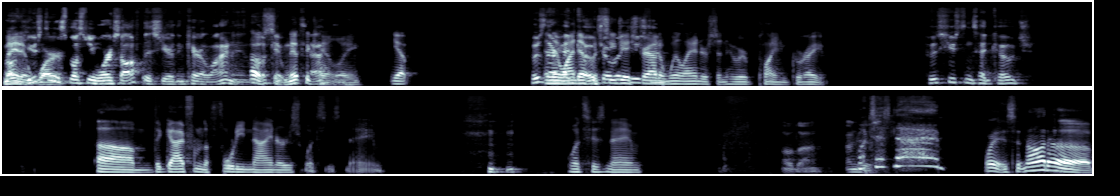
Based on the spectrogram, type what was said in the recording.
Well, made it Houston work. was supposed to be worse off this year than Carolina. and Oh, look at what's happened. significantly. Yep. Who's And they head wind up with CJ Stroud and Will Anderson, who are playing great. Who's Houston's head coach? Um, the guy from the 49ers, what's his name? What's his name? Hold on. I'm What's just, his name? Wait, is it not uh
